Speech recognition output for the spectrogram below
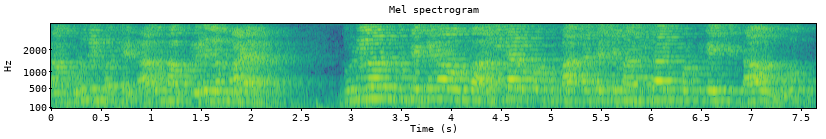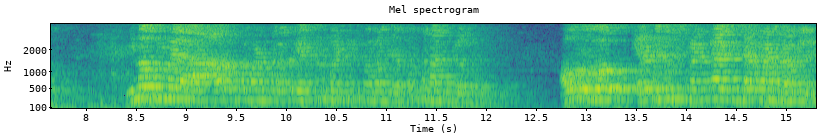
ನಾವು ದುಡಿದಿ ಪಕ್ಷಕ್ಕೆ, ಆದ್ರೂ ನಾವು ಕೇಳಿಲ್ಲ, ಮಾಡ್ಯಾರ. ದುಡಿಲಾರ ಮುಂಚೆಕ್ಕೆ ನಾವು ಒಬ್ಬ ಅಧಿಕಾರ ಕೊಟ್ಟು ಬ್ಲಾಕ್ ಅಧ್ಯಕ್ಷನ ಅಧಿಕಾರ ಕೊಟ್ಟು ಕೇಸಿ ತಾವು ಇನ್ನೊಬ್ಬರ ಮೇಲೆ ಆರೋಪ ಮಾಡ್ತಾರಂದ್ರೆ ಎಷ್ಟು ಮಟ್ಟಿಗೆ ಸಮಂಜಸ ಅಂತ ನಾನು ಕೇಳ್ತೀನಿ. ಅವರು ಎರಡು ನಿಮಿಷ ಆಗಿ ವಿಚಾರ ಮಾಡಿದ್ರೆ ಆಮೇಲೆ.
